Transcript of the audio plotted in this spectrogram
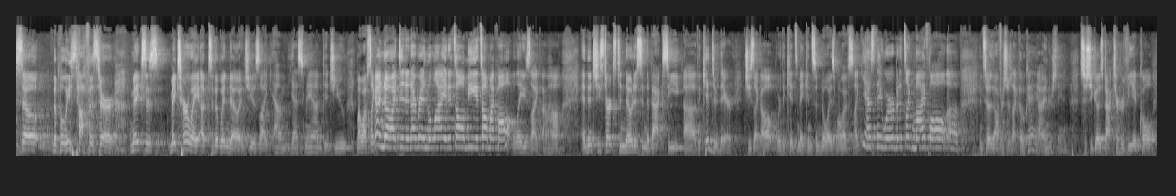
so the police officer makes his makes her way up to the window, and she was like, um, "Yes, ma'am. Did you?" My wife's like, "I know I did it. I ran the light. It's all me. It's all my fault." The lady's like, "Uh huh." And then she starts to notice in the back seat uh, the kids are there. She's like, "Oh, were the kids making some noise?" My wife's like, "Yes, they were, but it's like my fault." Uh. And so the officer's like, "Okay, I understand." So she goes back to her vehicle,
